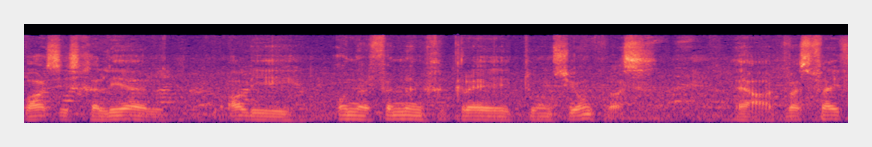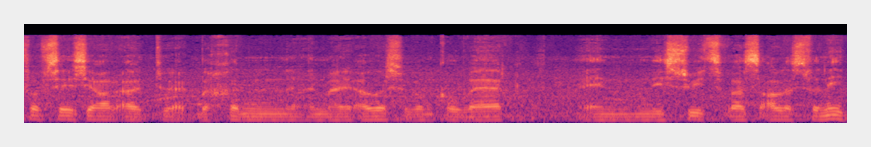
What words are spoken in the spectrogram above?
basies geleer al die ondervinding gekry toe ons jonk was. Ja, ek was 5 of 6 jaar oud toe ek begin in my ouers se winkel werk en die sweets was alles verniet.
